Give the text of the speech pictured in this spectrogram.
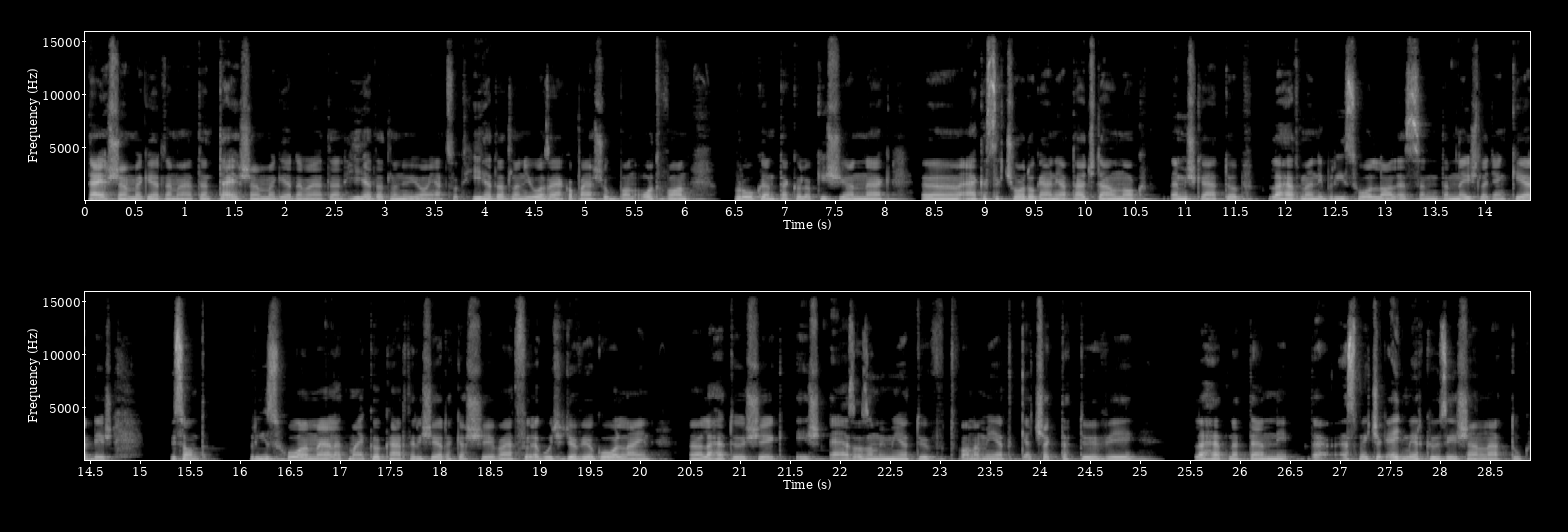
teljesen megérdemelten, teljesen megérdemelten, hihetetlenül jól játszott, hihetetlenül jó az elkapásokban, ott van, broken tackle is jönnek, elkezdtek csordogálni a touchdownok, nem is kell több. Lehet menni Breeze Hall-lal, ez szerintem ne is legyen kérdés. Viszont Breeze Hall mellett Michael Carter is érdekessé vált, főleg úgy, hogy jövő a goal line lehetőség. És ez az, ami miatt ő valamiért kecsegtetővé lehetne tenni, de ezt még csak egy mérkőzésen láttuk,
